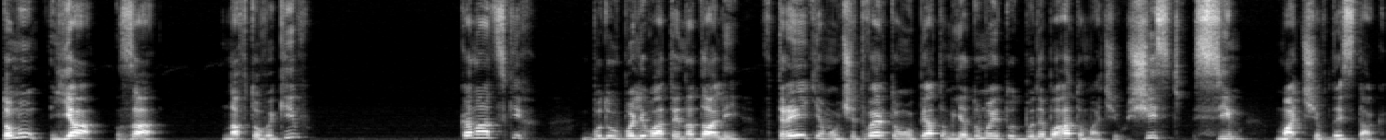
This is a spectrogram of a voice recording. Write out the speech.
Тому я за нафтовиків канадських буду вболівати надалі. В третьому, в четвертому, в п'ятому. Я думаю, тут буде багато матчів. 6-7 матчів десь так.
